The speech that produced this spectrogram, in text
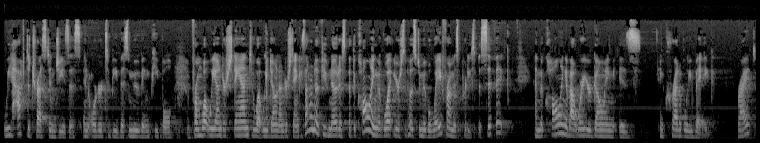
We have to trust in Jesus in order to be this moving people from what we understand to what we don't understand. Because I don't know if you've noticed, but the calling of what you're supposed to move away from is pretty specific, and the calling about where you're going is incredibly vague, right?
